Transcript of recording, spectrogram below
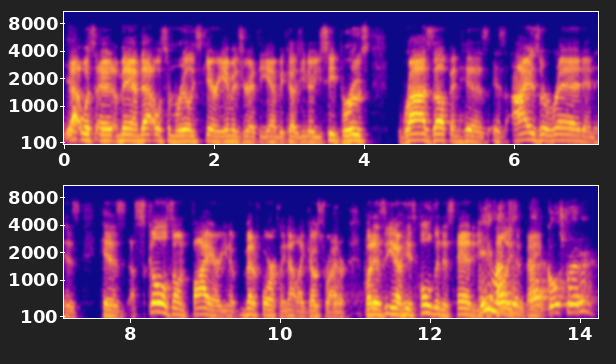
Yeah. That was uh, man. That was some really scary imagery at the end because you know you see Bruce rise up and his his eyes are red and his his uh, skull's on fire. You know, metaphorically, not like Ghost Rider, but as you know, he's holding his head and you Can you can tell he's in pain. Ghost Rider?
